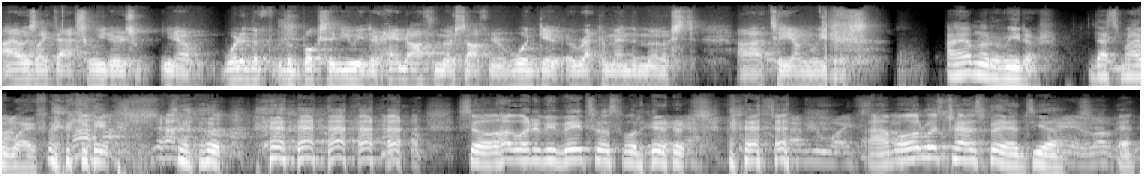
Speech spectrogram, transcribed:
I always like to ask leaders, you know, what are the, the books that you either hand off the most often or would get or recommend the most uh, to young leaders? I am not a reader. That's my wife. okay. so, so I want to be very truthful here. Yeah, yeah. I'm always transparent. Yeah. Hey, I love it. Uh,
